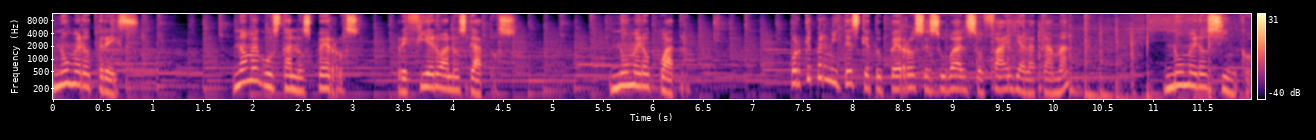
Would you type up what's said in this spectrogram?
Número 3. No me gustan los perros, prefiero a los gatos. Número 4. ¿Por qué permites que tu perro se suba al sofá y a la cama? Número 5.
